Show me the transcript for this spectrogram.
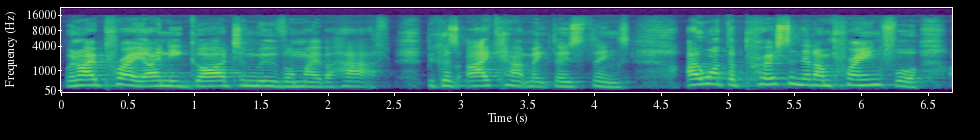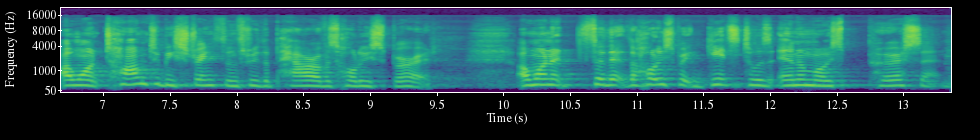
When I pray, I need God to move on my behalf because I can't make those things. I want the person that I'm praying for, I want Tom to be strengthened through the power of his Holy Spirit. I want it so that the Holy Spirit gets to his innermost person.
